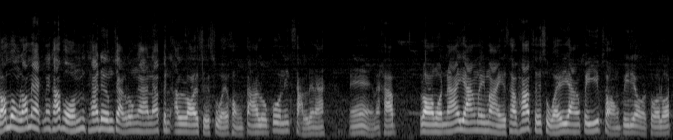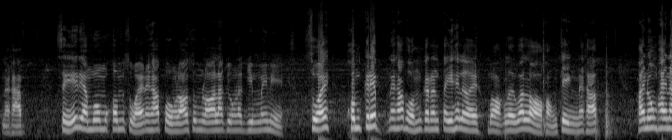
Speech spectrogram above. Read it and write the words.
ล้อมวงล้อแม็กนะครับผมแท้เดิมจากโรงงานนะเป็นอัลลอยสวยๆของตาโลโก้นิกสันเลยนะนี่นะครับหล่อหมดนะยางใหม่ๆ สภาพสวยๆยางปี 22 ปีเดียวกับตัวรถนะครับสีเหลี่ยมมุมคมสวยนะครับโป่งล้อซุ้มล้อลักยงลักยิมไม่มี สวยคมกริปนะครับผมการันตีให้เลยบอกเลยว่าหล่อของจริงนะครับ ภายนงภายใน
